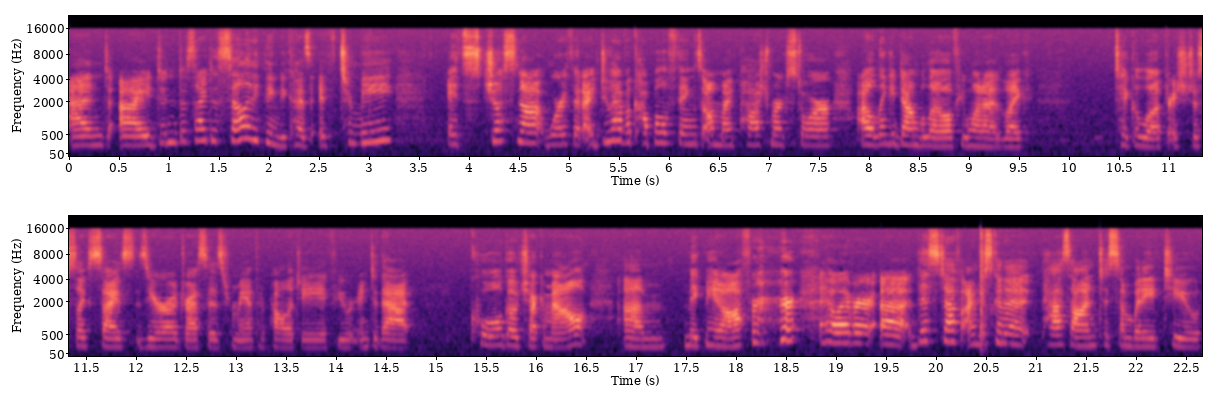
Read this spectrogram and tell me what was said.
And I didn't decide to sell anything because it's to me, it's just not worth it. I do have a couple of things on my Poshmark store. I'll link it down below if you want to like take a look. It's just like size zero dresses from Anthropologie. If you're into that, cool, go check them out. Um, make me an offer. However, uh, this stuff I'm just going to pass on to somebody to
